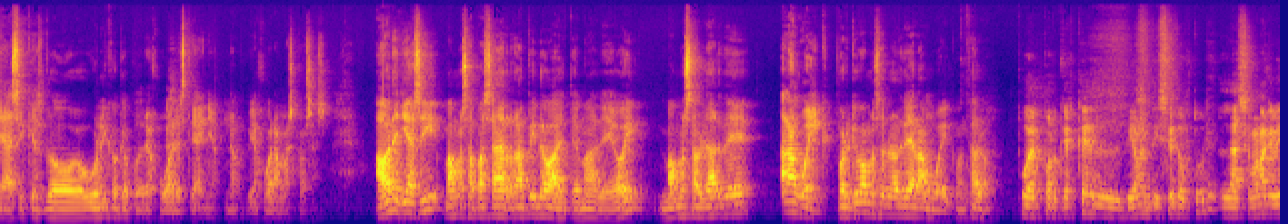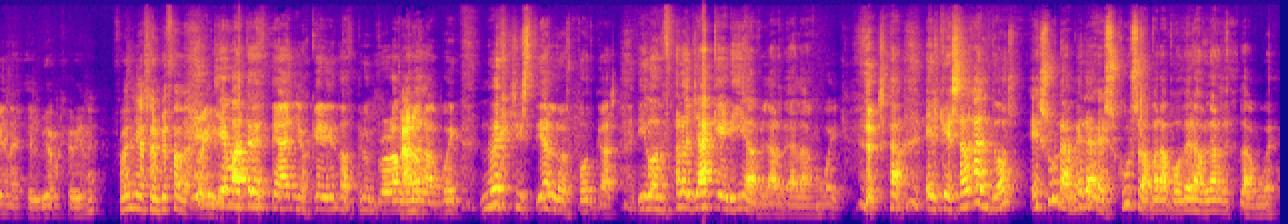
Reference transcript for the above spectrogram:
tal. Así que es lo único que podré jugar este año. No, voy a jugar a más cosas. Ahora ya sí, vamos a pasar rápido al tema de hoy. Vamos a hablar de Alan Wake. ¿Por qué vamos a hablar de Alan Wake, Gonzalo? Pues porque es que el día 27 de octubre, la semana que viene, el viernes que viene, Fran ya se empieza a reír. Lleva 13 años queriendo hacer un programa Claro. de Alan Wake. No existían los podcasts. Y Gonzalo ya quería hablar de Alan Wake. O sea, el que salga el 2 es una mera excusa para poder hablar de Alan Wake.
